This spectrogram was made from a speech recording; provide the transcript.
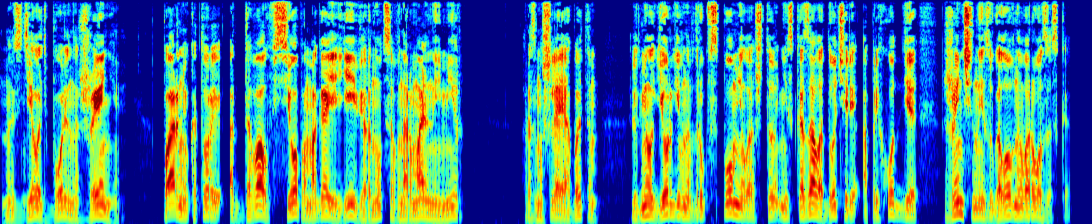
Но сделать больно Жене, парню, который отдавал все, помогая ей вернуться в нормальный мир. Размышляя об этом, Людмила Георгиевна вдруг вспомнила, что не сказала дочери о приходе женщины из уголовного розыска,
